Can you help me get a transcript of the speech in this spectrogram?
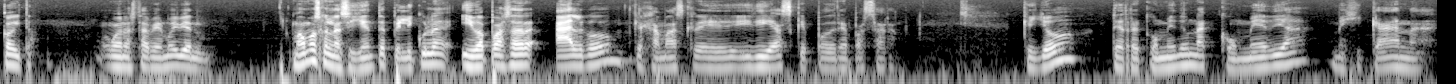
coito. Bueno, está bien, muy bien. Vamos con la siguiente película y va a pasar algo que jamás creerías que podría pasar. Que yo te recomiendo una comedia mexicana.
